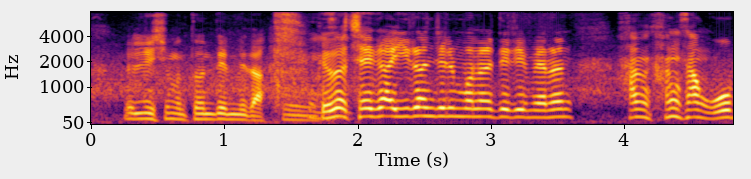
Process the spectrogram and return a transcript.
늘리시면 돈 됩니다. 네. 그래서 제가 이런 질문을 드리면은 한, 항상 5%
